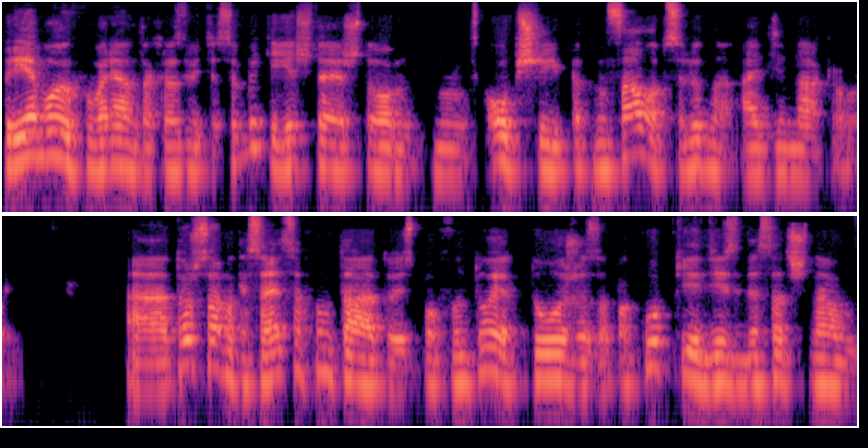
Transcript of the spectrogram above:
При обоих вариантах развития событий я считаю, что общий потенциал абсолютно одинаковый. А, то же самое касается фунта, то есть по фунту я тоже за покупки. Здесь достаточно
